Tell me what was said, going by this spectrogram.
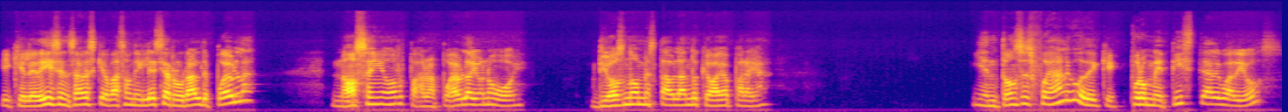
y que le dicen, ¿sabes que vas a una iglesia rural de Puebla? No, Señor, para Puebla yo no voy. Dios no me está hablando que vaya para allá. Y entonces fue algo de que prometiste algo a Dios,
